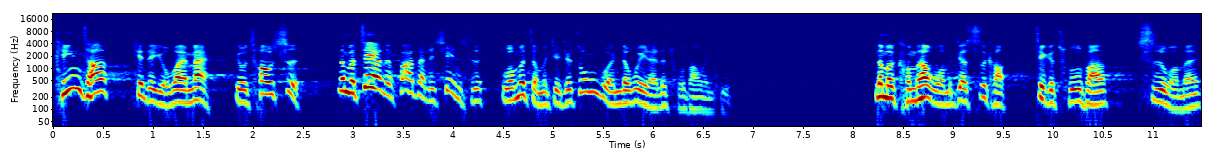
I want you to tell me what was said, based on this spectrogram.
平常现在有外卖有超市，那么这样的发展的现实，我们怎么解决中国人的未来的厨房问题？那么恐怕我们就要思考，这个厨房是我们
